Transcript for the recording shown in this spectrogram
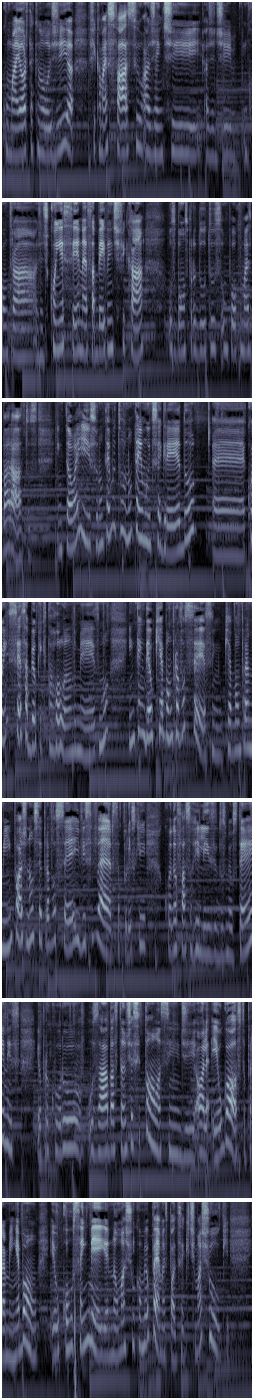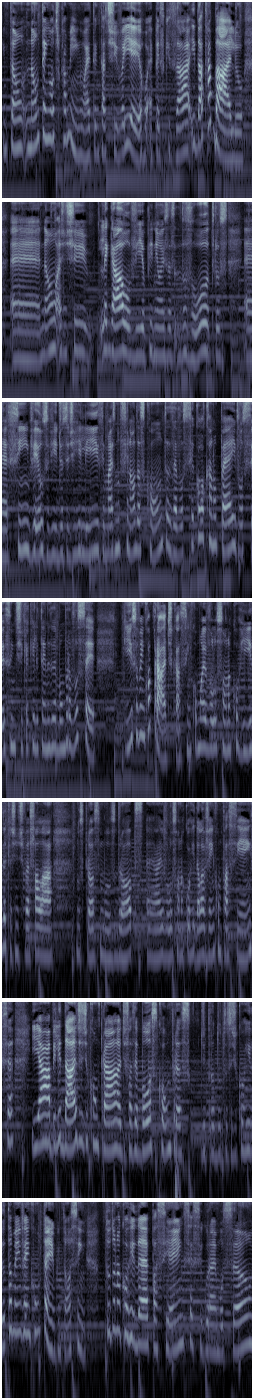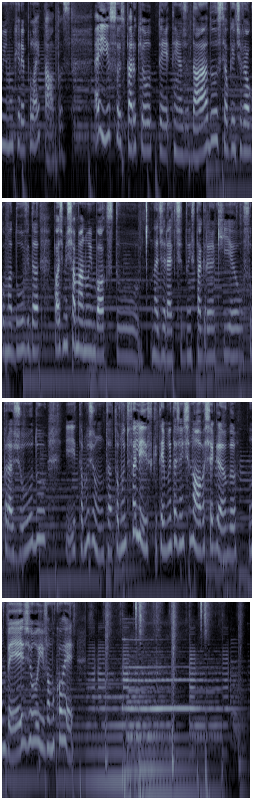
com maior tecnologia, fica mais fácil a gente a gente encontrar, a gente conhecer, né, saber identificar os bons produtos um pouco mais baratos. Então é isso, não tem muito, não tem muito segredo é, conhecer, saber o que, está rolando mesmo, entender o que é bom para você. Assim, o que é bom para mim pode não ser para você e vice-versa. Por isso que quando eu faço release dos meus tênis, eu procuro usar bastante esse tom, assim, de olha, eu gosto, para mim é bom. Eu corro sem meia, não machuca o meu pé, mas pode ser que te machuque. Então, não tem outro caminho, é tentativa e erro, é pesquisar e dar trabalho. É, não, a gente legal ouvir opiniões dos outros, é, sim, ver os vídeos de release, mas no final das contas é você colocar no pé e você sentir que aquele tênis é bom para você. E isso vem com a prática, assim como a evolução na corrida, que a gente vai falar nos próximos drops. É, a evolução na corrida ela vem com paciência e a habilidade de comprar, de fazer boas compras de produtos de corrida também vem com o tempo. Então, assim, tudo na corrida é paciência, segurar a emoção e não querer pular etapas. É isso, eu espero que eu te, tenha ajudado. Se alguém tiver alguma dúvida, pode me chamar no inbox do na direct do Instagram que eu super ajudo e tamo junto. Tô muito feliz que tem muita gente nova chegando. Um beijo e vamos correr.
